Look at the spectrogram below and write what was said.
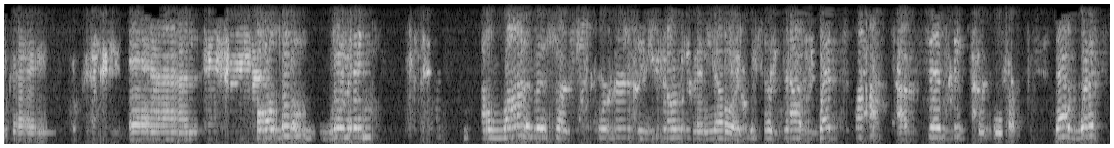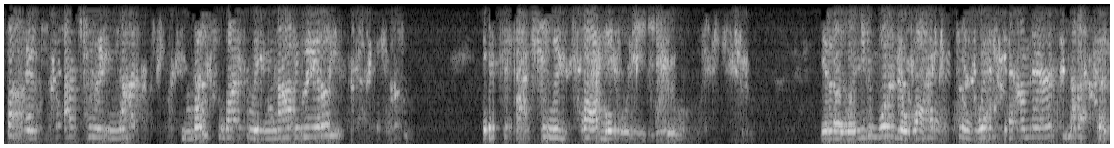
Okay? And although women, a lot of us are squirters and you don't even know it because that wet spot, I've said this before, that spot is actually not, most likely not him. It's actually probably you. You know, when you wonder why so wet down there, it's not because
